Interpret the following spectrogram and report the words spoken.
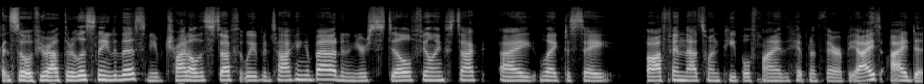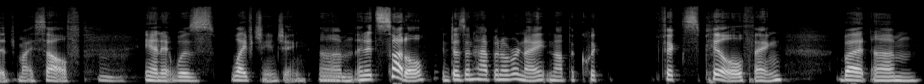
and so, if you're out there listening to this and you've tried all the stuff that we've been talking about and you're still feeling stuck, I like to say often that's when people find hypnotherapy. I I did myself, mm. and it was life changing. Um, mm. And it's subtle; it doesn't happen overnight. Not the quick fix pill thing, but um,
